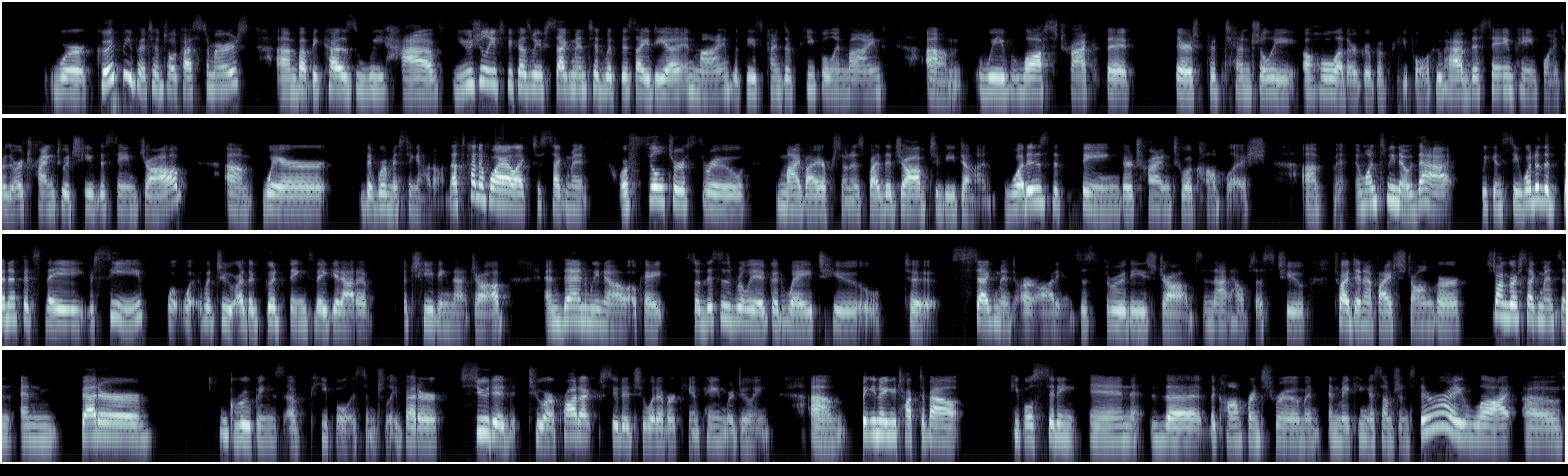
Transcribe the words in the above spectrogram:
were could be potential customers um, but because we have usually it's because we've segmented with this idea in mind with these kinds of people in mind um, we've lost track that there's potentially a whole other group of people who have the same pain points or they're trying to achieve the same job um, where that we're missing out on. That's kind of why I like to segment or filter through my buyer personas by the job to be done. What is the thing they're trying to accomplish? Um, and once we know that, we can see what are the benefits they receive, what, what, what do, are the good things they get out of achieving that job. And then we know, okay, so this is really a good way to to segment our audiences through these jobs and that helps us to to identify stronger stronger segments and and better groupings of people essentially better suited to our product suited to whatever campaign we're doing um, but you know you talked about people sitting in the the conference room and, and making assumptions there are a lot of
